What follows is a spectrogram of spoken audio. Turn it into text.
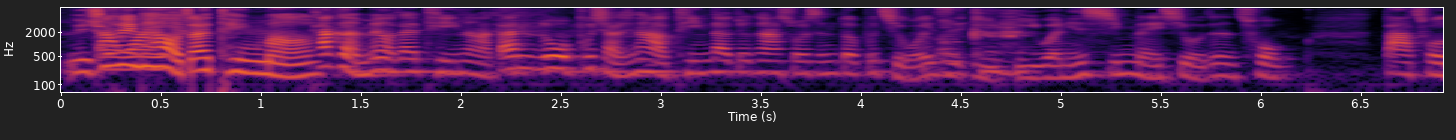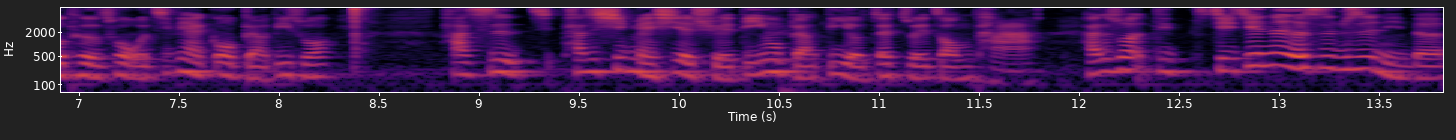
你确定他有在听吗？他可能没有在听啊，但如果不小心他有听到，就跟他说一声对不起。我一直以 以为你是新梅系，我真的错大错特错。我今天还跟我表弟说，他是他是新梅系的学弟，因为我表弟有在追踪他，他就说姐姐姐那个是不是你的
